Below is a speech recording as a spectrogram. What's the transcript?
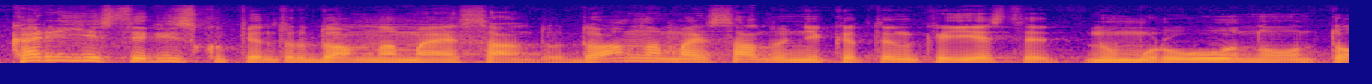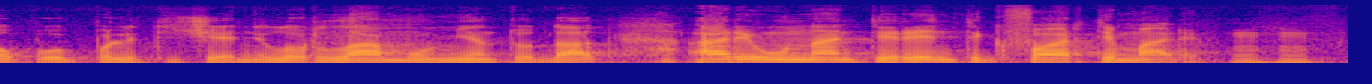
care este riscul pentru doamna Maia Sandu? Doamna Maia Sandu, necătând că este numărul 1 în topul politicienilor la momentul dat, are un antirentic foarte mare. Uh-huh.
